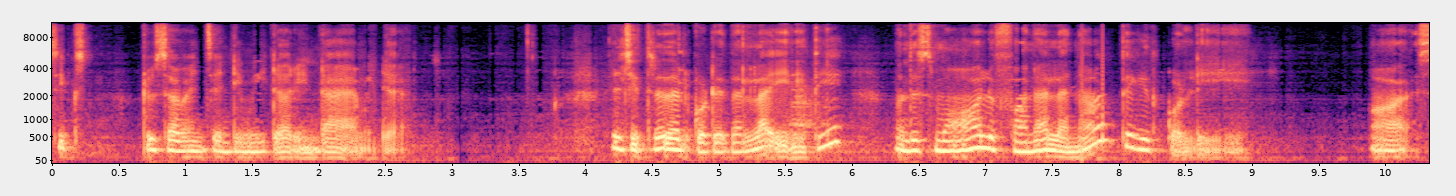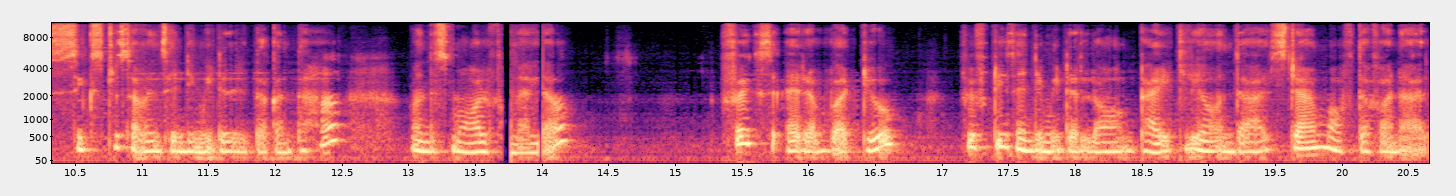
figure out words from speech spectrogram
six to seven centimetre in diameter ಇಲ್ಲಿ ಚಿತ್ರದಲ್ಲಿ ಕೊಟ್ಟಿದ್ದಲ್ಲ ಈ ರೀತಿ ಒಂದು ಸ್ಮಾಲ್ ಫನಲನ್ನು ತೆಗೆದುಕೊಳ್ಳಿ. ಸಿಕ್ಸ್ ಟು ಸೆವೆನ್ ಸೆಂಟಿಮೀಟರ್ ಇರ್ತಕ್ಕಂತಹ ಒಂದು small funnel fix a rubber tube fifty centimetre long tightly on the stem of the funnel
